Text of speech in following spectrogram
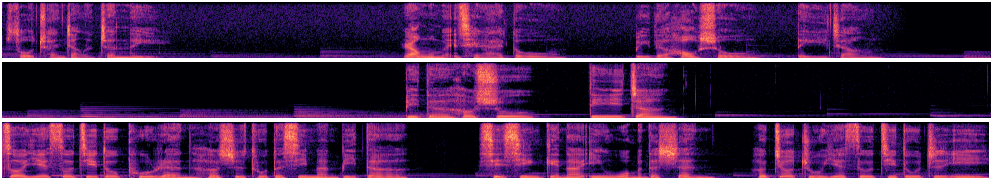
所传讲的真理。让我们一起来读彼得后书第一章。彼得后书第一章，做耶稣基督仆人和使徒的西门彼得，写信给那因我们的神和救主耶稣基督之义，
